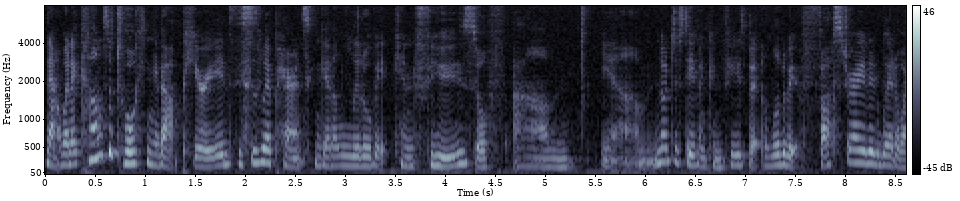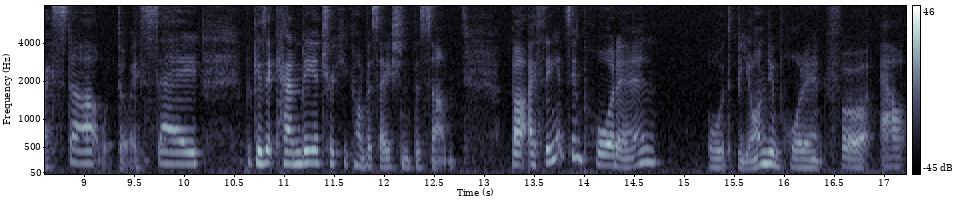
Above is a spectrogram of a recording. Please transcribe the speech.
Now, when it comes to talking about periods, this is where parents can get a little bit confused or um, yeah, um, not just even confused, but a little bit frustrated. Where do I start? What do I say? Because it can be a tricky conversation for some. But I think it's important, or it's beyond important, for our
